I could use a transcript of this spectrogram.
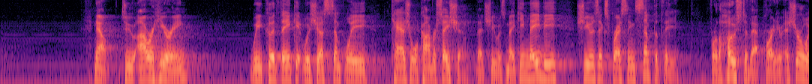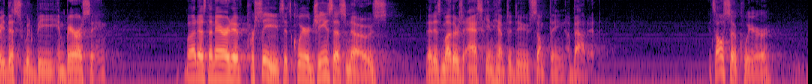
Now, to our hearing, we could think it was just simply casual conversation that she was making. Maybe she was expressing sympathy for the host of that party. Uh, surely this would be embarrassing. But as the narrative proceeds, it's clear Jesus knows that his mother's asking him to do something about it. It's also clear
